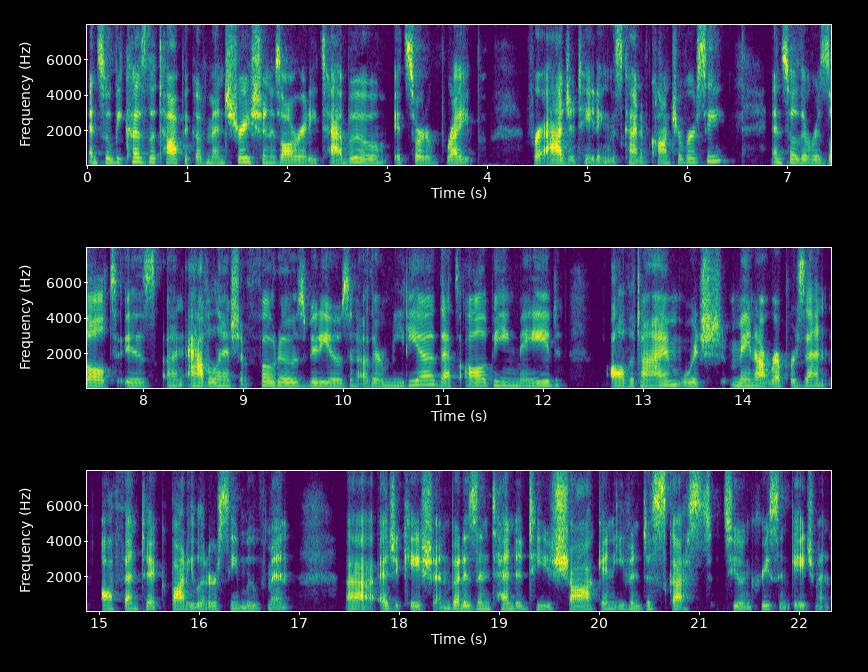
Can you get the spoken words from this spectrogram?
And so, because the topic of menstruation is already taboo, it's sort of ripe for agitating this kind of controversy. And so, the result is an avalanche of photos, videos, and other media that's all being made all the time, which may not represent authentic body literacy movement uh, education, but is intended to use shock and even disgust to increase engagement.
